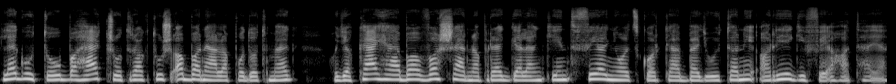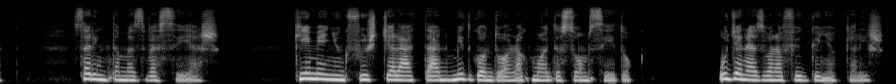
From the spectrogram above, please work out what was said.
Legutóbb a hátsó traktus abban állapodott meg, hogy a kájhába vasárnap reggelenként fél nyolckor kell begyújtani a régi fél hat helyett. Szerintem ez veszélyes. Kéményünk füstje láttán mit gondolnak majd a szomszédok. Ugyanez van a függönyökkel is.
